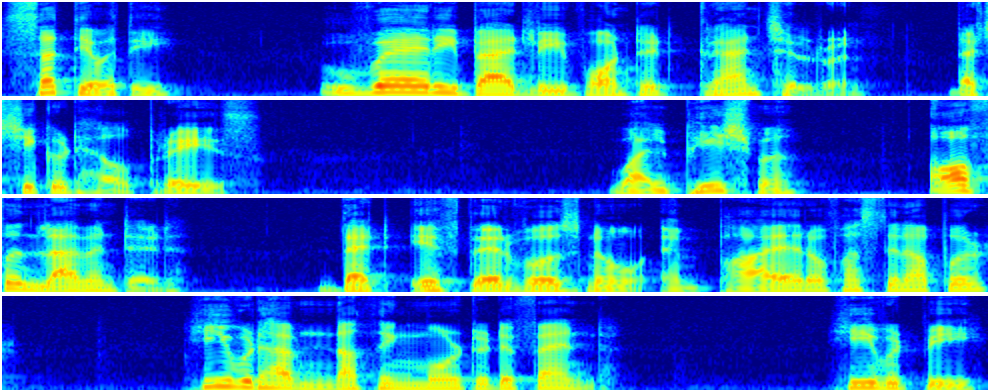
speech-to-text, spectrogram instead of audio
Satyavati very badly wanted grandchildren that she could help raise. While Bhishma often lamented that if there was no empire of Hastinapur, he would have nothing more to defend. He would be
